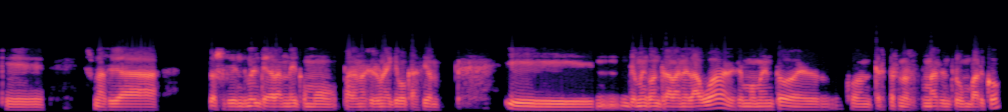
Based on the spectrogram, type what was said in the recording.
que es una ciudad lo suficientemente grande como para no ser una equivocación. Y yo me encontraba en el agua en ese momento con tres personas más dentro de un barco,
